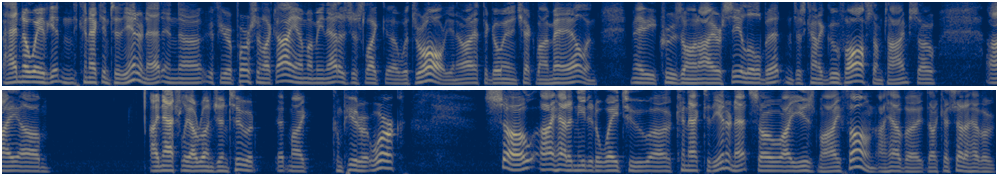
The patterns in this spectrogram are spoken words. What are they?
had no way of getting connecting to the internet, and uh, if you're a person like I am, I mean that is just like withdrawal. You know, I have to go in and check my mail and maybe cruise on IRC a little bit and just kind of goof off sometimes. So, I um, I naturally I run Gentoo at at my computer at work so I had a, needed a way to uh, connect to the internet, so I used my phone. I have a, like I said, I have a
